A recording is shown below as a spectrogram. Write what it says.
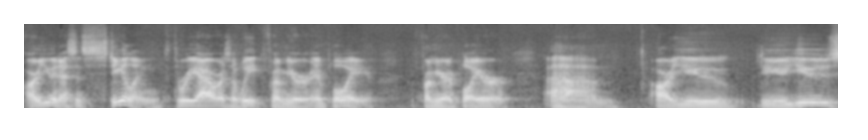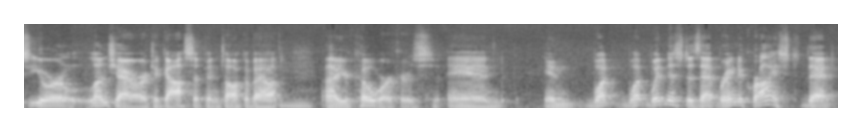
are you in essence stealing three hours a week from your employee, from your employer? Um, are you, do you use your lunch hour to gossip and talk about mm-hmm. uh, your coworkers? And, and what, what witness does that bring to Christ that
